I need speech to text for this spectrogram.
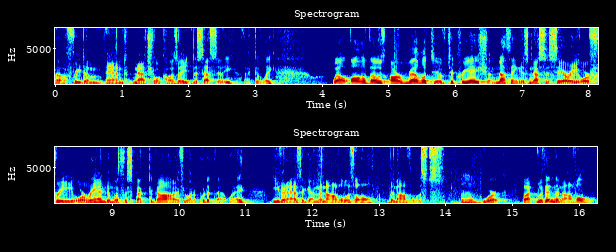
uh, freedom, and natural causation, necessity, effectively. Well, all of those are relative to creation. Nothing is necessary or free or random with respect to God, if you want to put it that way, even as, again, the novel is all the novelist's work. But within the novel,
